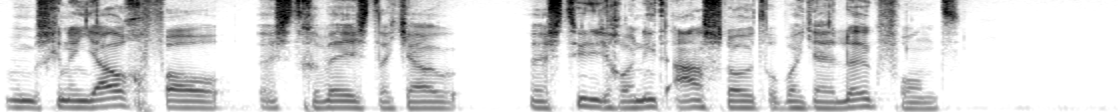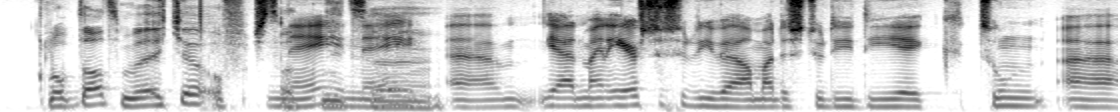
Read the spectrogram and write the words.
misschien in jouw geval is het geweest dat jouw studie gewoon niet aansloot op wat jij leuk vond. Klopt dat een beetje? Of is dat nee, niet, nee. Uh... ja, mijn eerste studie wel. Maar de studie die ik toen uh,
